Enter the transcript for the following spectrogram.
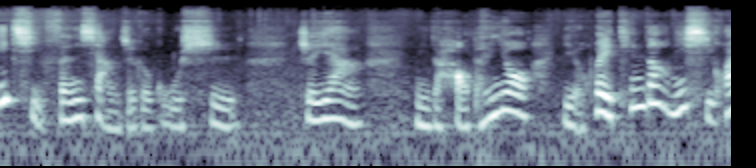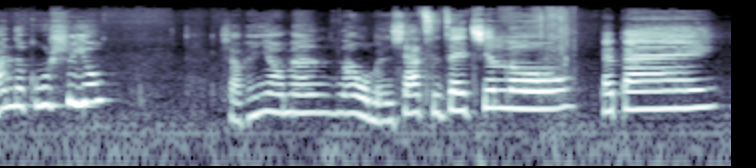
一起分享这个故事，这样你的好朋友也会听到你喜欢的故事哟。小朋友们，那我们下次再见喽，拜拜。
